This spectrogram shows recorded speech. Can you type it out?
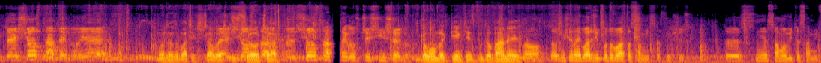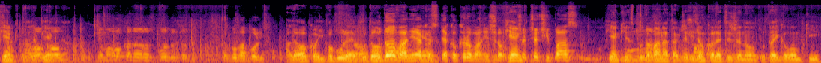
I to jest siostra tego, jest. Można zobaczyć To jest, przy siostra, oczach. to jest siostra tego wcześniejszego. Gołąbek pięknie zbudowany. No, to mi się najbardziej podobała ta samica z tych wszystkich. To jest niesamowite samica. Piękna, ale oko, piękna. Jak ma oko do rozpłodu, to, to głowa boli. Ale oko i w ogóle No, budowa. budowa, nie? Jako, jako krowa, nie? Szo, trze, trzeci pas. Pięknie No, zbudowana, także widzą koledzy, że no tutaj gołąbki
